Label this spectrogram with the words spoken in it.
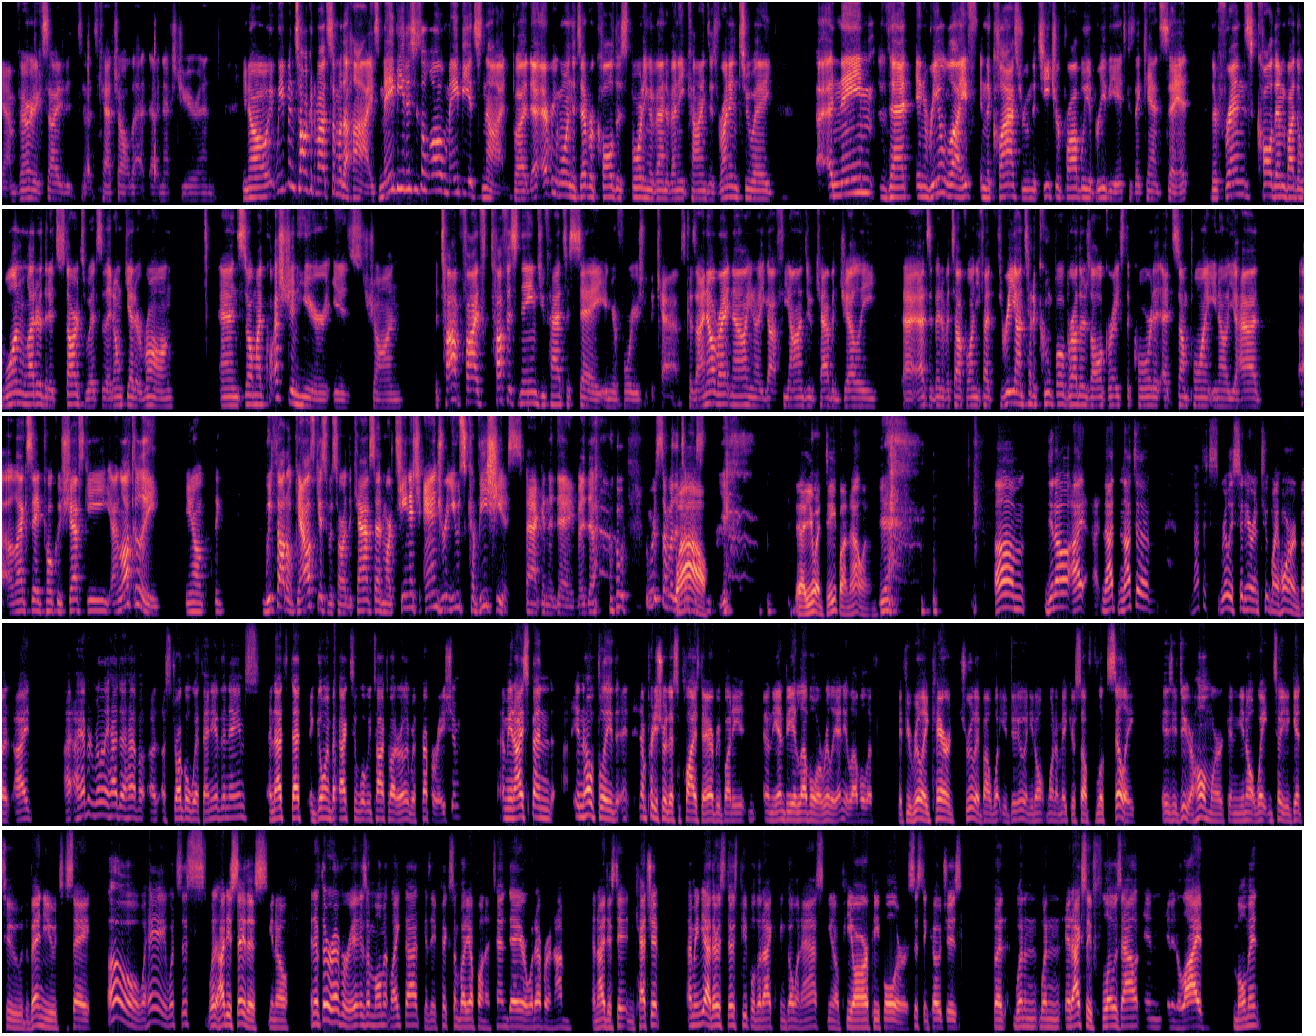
Yeah, I'm very excited to, to catch all that uh, next year. And, you know, we've been talking about some of the highs. Maybe this is a low, maybe it's not. But everyone that's ever called a sporting event of any kind has run into a, a name that in real life, in the classroom, the teacher probably abbreviates because they can't say it their friends call them by the one letter that it starts with so they don't get it wrong. And so my question here is, Sean, the top five toughest names you've had to say in your four years with the Cavs. Because I know right now, you know, you got Mfiondu, Kabengele. Uh, that's a bit of a tough one. You've had three Antetokounmpo brothers, all grace the court at, at some point. You know, you had uh, Aleksej Pokusevski. And luckily, you know, the we thought Ilgauskas was hard. The Cavs had Martynas, Andrius, Kavicius back in the day. But uh, who were some of the wow. Yeah. yeah, you went deep on that one. Yeah. um, you know, I not not to not to really sit here and toot my horn, but I I, haven't really had to have a, a, struggle with any of the names, and that's that. Going back to what we talked about earlier with preparation, I mean, I spend, and hopefully, I'm pretty sure this applies to everybody on the NBA level or really any level. If if you really care truly about what you do and you don't want to make yourself look silly, is you do your homework and you don't wait until you get to the venue to say, oh, hey, what's this? What, how do you say this? You know, and if there ever is a moment like that because they pick somebody up on a 10 day or whatever, and I'm and I just didn't catch it. I mean, yeah, there's there's people that I can go and ask, you know, PR people or assistant coaches, but when when it actually flows out in in a live moment,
